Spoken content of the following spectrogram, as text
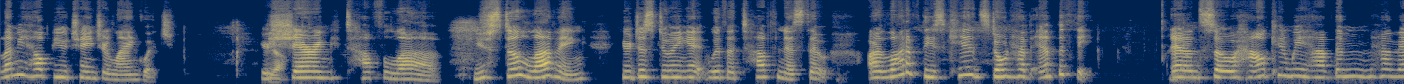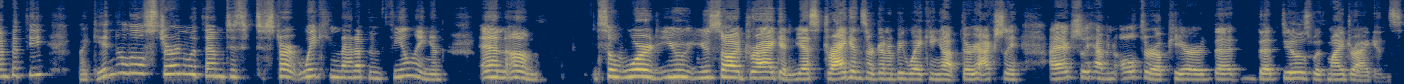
let me help you change your language you're Yeah. sharing tough love. You're still loving. You're just doing it with a toughness that a lot of these kids don't have empathy. And so how can we have them have empathy? By getting a little stern with them to, to start waking that up and feeling. And and um so ward you you saw a dragon. Yes dragons are going to be waking up. They're actually i actually have an altar up here that that deals with my dragons.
